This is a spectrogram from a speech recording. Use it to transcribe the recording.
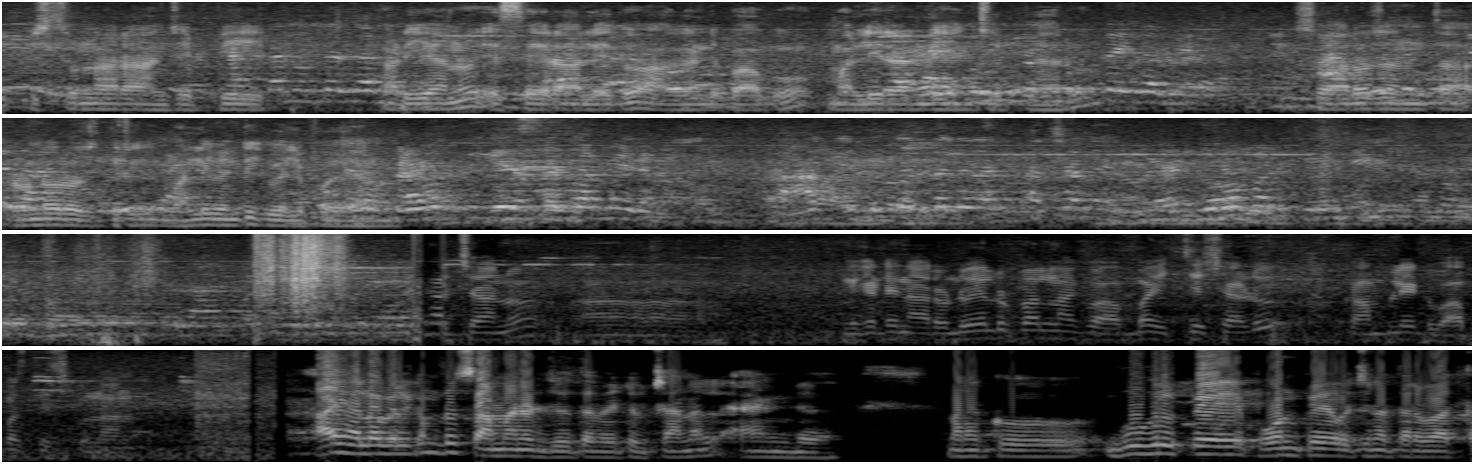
ఇప్పిస్తున్నారా అని చెప్పి అడిగాను. ఎస్ఐ రాలేదు. ఆగండి బాబు మళ్ళీ రండి అని చెప్పారు. సో ఆ రోజు అంతా రెండో రోజు తిరిగి మళ్ళీ ఇంటికి వెళ్ళిపోయాను. వచ్చాను. ఆ, ఎందుకంటే నా రెండు వేల రూపాయలు నాకు ఆ అబ్బాయి ఇచ్చేశాడు కంప్లీట్ వాపస్ తీసుకున్నాను. హాయ్ హలో వెల్కమ్ టు సామాన్యుడు జీవితం యూట్యూబ్ ఛానల్. అండ్ మనకు గూగుల్ పే ఫోన్పే వచ్చిన తర్వాత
